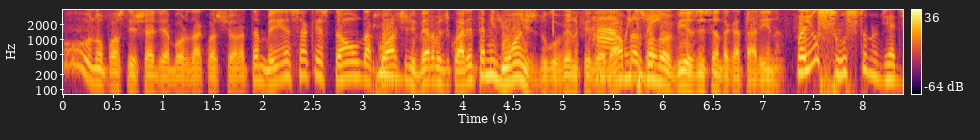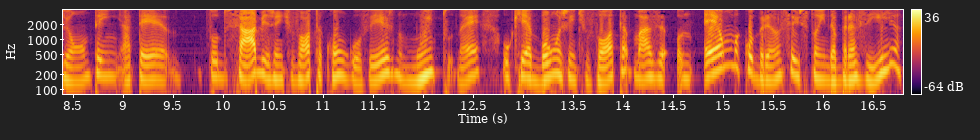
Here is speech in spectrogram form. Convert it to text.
Oh, não posso deixar de abordar com a senhora também essa questão da corte de verba de 40 milhões do governo federal ah, para as rodovias em Santa Catarina. Foi um susto no dia de ontem, até todos sabem, a gente vota com o governo, muito, né? O que é bom a gente vota, mas é uma cobrança, eu estou indo a Brasília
